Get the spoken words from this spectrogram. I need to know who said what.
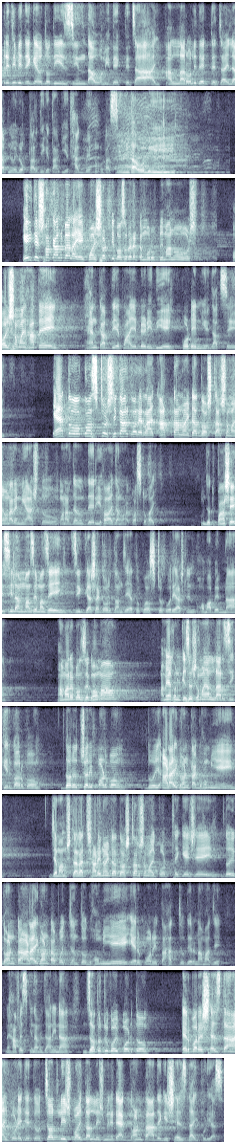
Speaker 1: পৃথিবীতে কেউ যদি জিন্দা অলি দেখতে চায়, আল্লাহর অলি দেখতে চাইলে আপনি ওই লোকটার দিকে তাকিয়ে থাকবেন, ওটা জিন্দা অলি। এই যে সকালবেলায় এই পঁয়ষট্টি বছরের একটা মুরব্বী মানুষ ওই সময় হাতে হ্যান্ডকাপ দিয়ে পায়ে বেড়ি দিয়ে কোর্টে নিয়ে যাচ্ছে। এত কষ্ট স্বীকার করে রাত আটটা, নয়টা, দশটার সময় ওনারে নিয়ে আসতো, ওনার যেন দেরি হয়, যেন ওনার কষ্ট হয়। যত পাশেই ছিলাম, মাঝে মাঝে জিজ্ঞাসা করতাম যে, এত কষ্ট করে আসলেন, ঘুমাবেন না? আমারে বলছে, ঘুমাও। আমি এখন কিছু সময় আল্লাহর জিকির করব, দরদ শরীফ পড়ব, দুই আড়াই ঘণ্টা ঘুমিয়ে যে মানুষটা রাত সাড়ে নয়টা, দশটার সময় কোর্ট থেকে এসে দুই ঘণ্টা, আড়াই ঘণ্টা পর্যন্ত ঘুমিয়ে এরপরে তাহাজ্জুদের নামাজে। মানে হাফেজ কিনা আমি জানি না। যতটুকুই পড়তো এরপরে সেজদায় পড়ে যেত। চল্লিশ পঁয়তাল্লিশ মিনিট এক ঘণ্টা দেখি সেজদায় পড়ে আছে।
